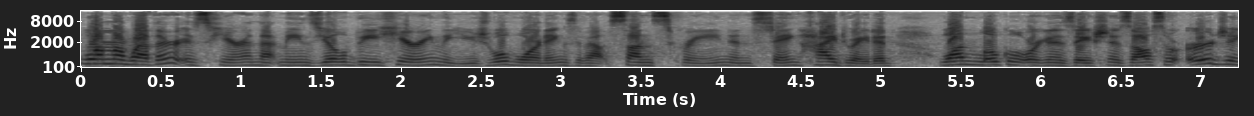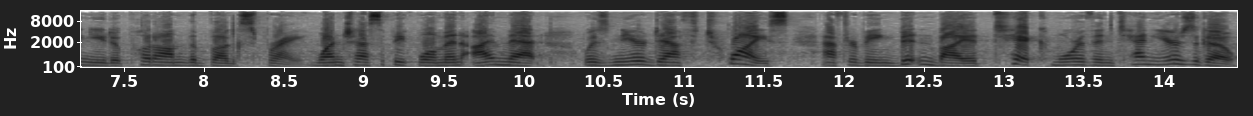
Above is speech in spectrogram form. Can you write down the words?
Warmer weather is here, and that means you'll be hearing the usual warnings about sunscreen and staying hydrated. One local organization is also urging you to put on the bug spray. One Chesapeake woman I met was near death twice after being bitten by a tick more than 10 years ago.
